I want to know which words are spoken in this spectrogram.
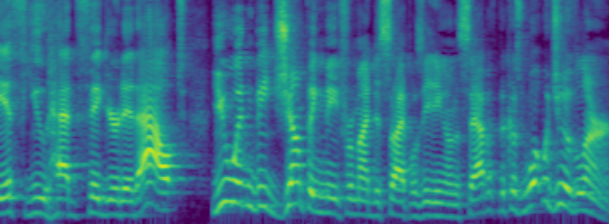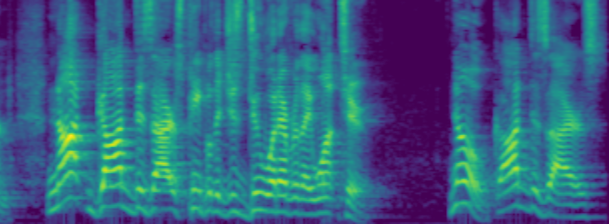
If you had figured it out, you wouldn't be jumping me for my disciples eating on the Sabbath because what would you have learned? Not God desires people that just do whatever they want to. No, God desires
